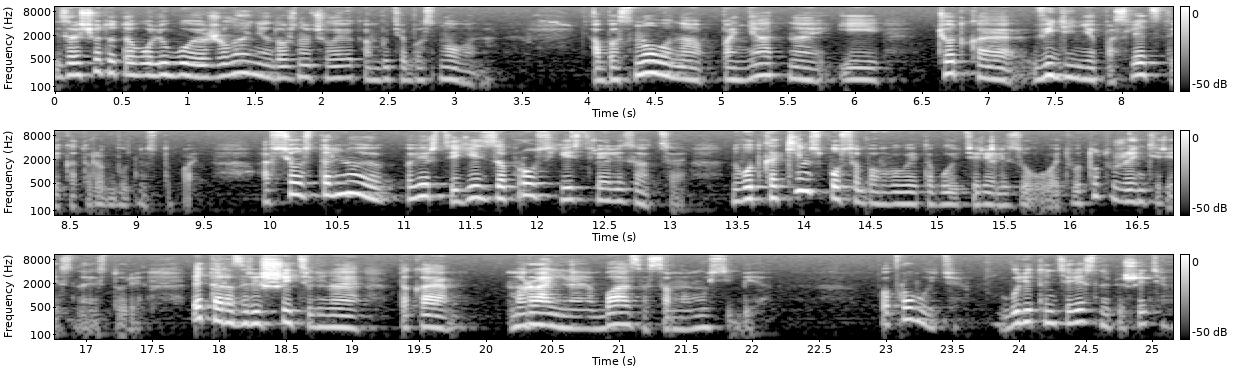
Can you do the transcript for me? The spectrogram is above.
Из расчета того, любое желание должно человеком быть обосновано. Обосновано, понятное и четкое видение последствий, которые будут наступать. А все остальное, поверьте, есть запрос, есть реализация. Но вот каким способом вы это будете реализовывать, вот тут уже интересная история. Это разрешительная такая моральная база самому себе. Попробуйте. Будет интересно, пишите,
